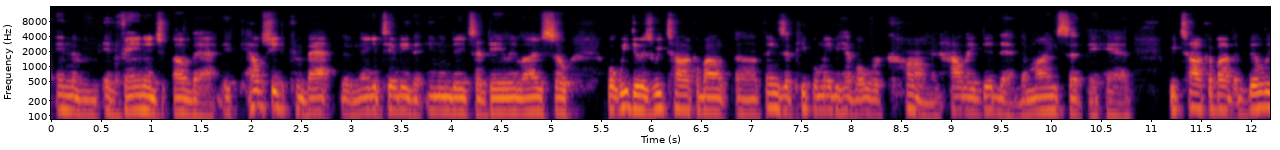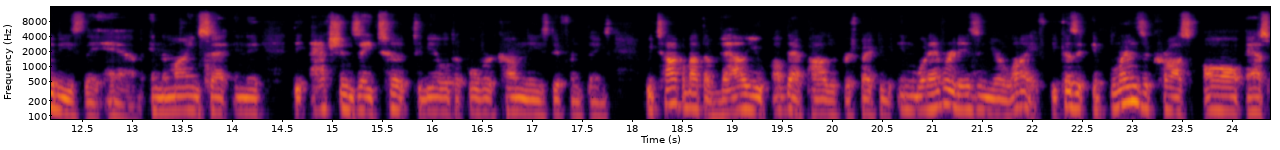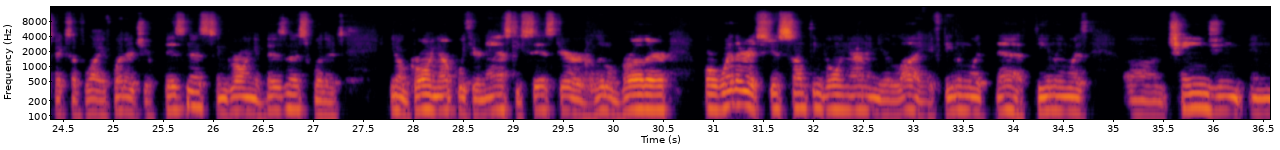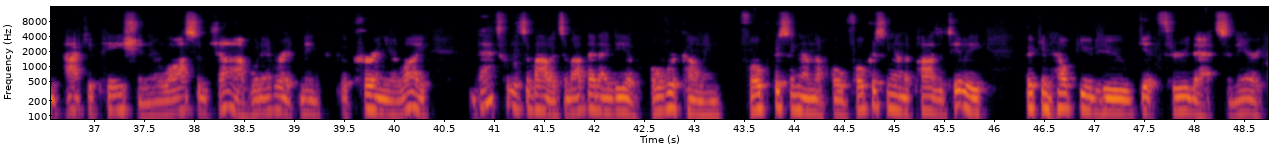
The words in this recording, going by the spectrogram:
and the advantage of that. It helps you to combat the negativity that inundates our daily lives. So, what we do is we talk about uh, things that people maybe have overcome and how they did that, the mindset they had. We talk about abilities they have and the mindset and the, the actions they took to be able to overcome these different things we talk about the value of that positive perspective in whatever it is in your life because it, it blends across all aspects of life, whether it's your business and growing a business, whether it's, you know, growing up with your nasty sister or little brother, or whether it's just something going on in your life, dealing with death, dealing with um, change in, in occupation or loss of job, whatever it may occur in your life. That's what it's about. It's about that idea of overcoming, focusing on the hope, focusing on the positivity that can help you to get through that scenario.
